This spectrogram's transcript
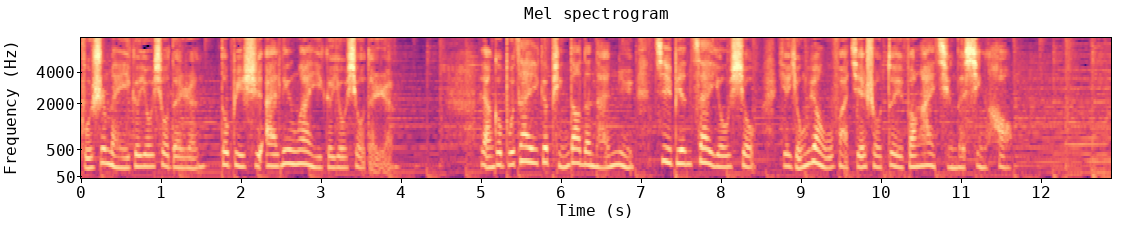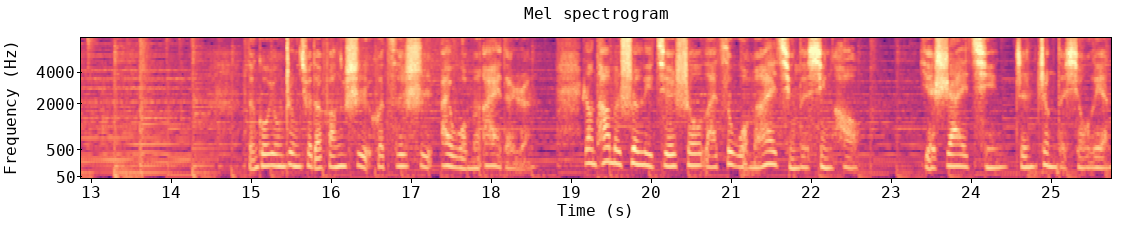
不是每一个优秀的人都必须爱另外一个优秀的人。两个不在一个频道的男女，即便再优秀，也永远无法接受对方爱情的信号。”能够用正确的方式和姿势爱我们爱的人，让他们顺利接收来自我们爱情的信号，也是爱情真正的修炼。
